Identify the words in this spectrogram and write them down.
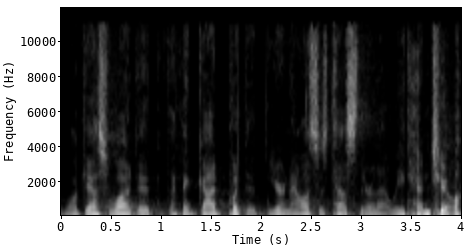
Well, guess what? It, I think God put the urinalysis test there that weekend too.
